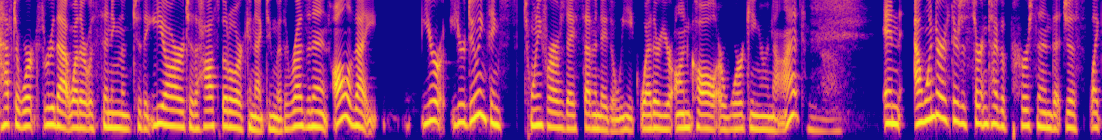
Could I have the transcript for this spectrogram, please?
have to work through that, whether it was sending them to the ER, to the hospital, or connecting with a resident. All of that you're you're doing things 24 hours a day 7 days a week whether you're on call or working or not yeah. and i wonder if there's a certain type of person that just like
